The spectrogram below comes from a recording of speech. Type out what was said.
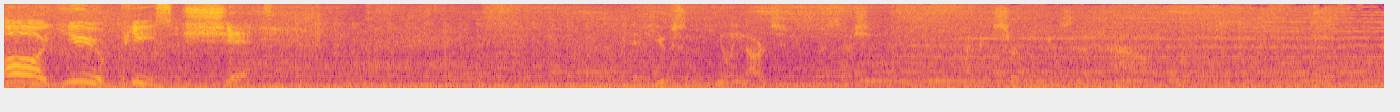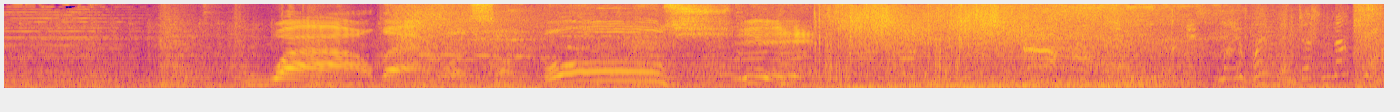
Oh, you piece of shit! If you've some healing arts in your possession, I can certainly use them now. Wow, that was some bullshit! My weapon does nothing.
